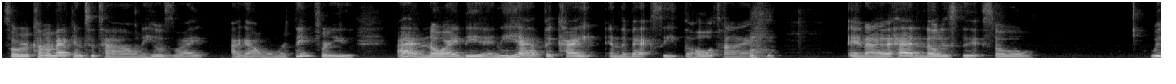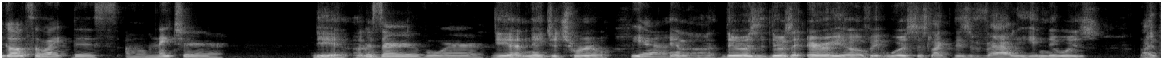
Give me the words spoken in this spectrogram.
So we were coming back into town and he was like, I got one more thing for you. I had no idea. And he had the kite in the back seat the whole time. and I hadn't noticed it. So we go to like this um, nature Yeah, a- reserve or yeah, nature trail. yeah. and uh, there is there's an area of it where it's just like this valley, and there was like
